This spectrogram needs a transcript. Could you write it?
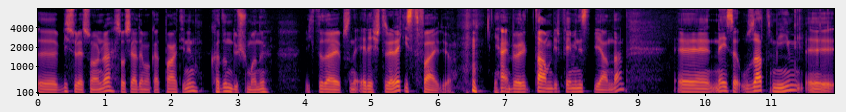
e, bir süre sonra Sosyal Demokrat Parti'nin kadın düşmanı iktidar yapısını eleştirerek istifa ediyor. yani böyle tam bir feminist bir yandan. E, neyse uzatmayayım. E,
